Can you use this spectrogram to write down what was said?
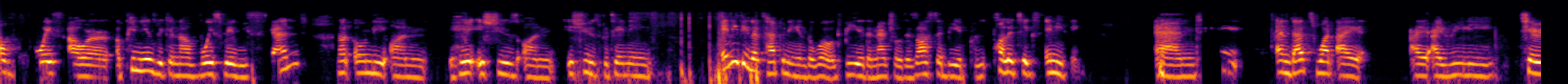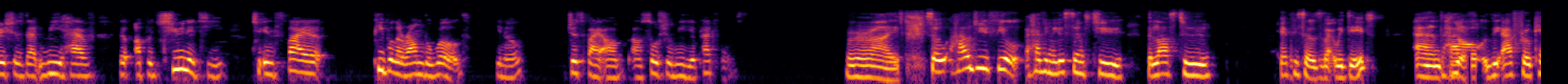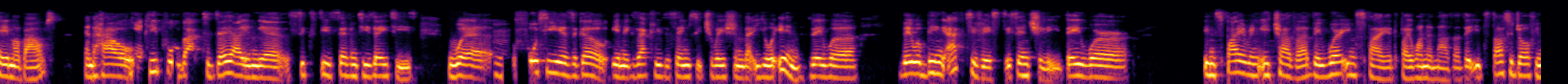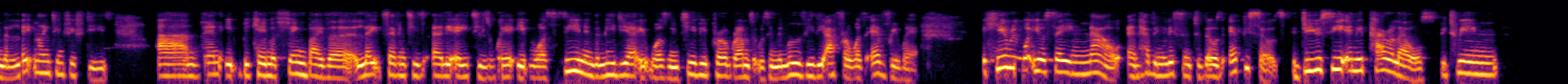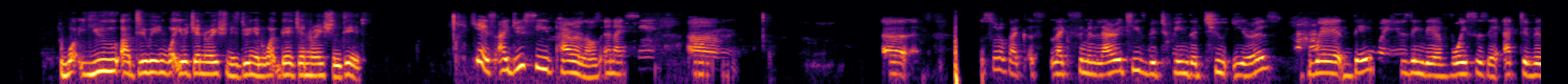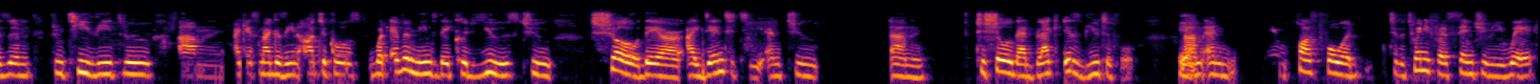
now voice our opinions, we can now voice where we stand, not only on hair issues, on issues pertaining anything that's happening in the world, be it a natural disaster, be it po- politics, anything. And and that's what I I, I really cherish is that we have the opportunity to inspire people around the world, you know, just by our, our social media platforms. Right. So, how do you feel having listened to the last two episodes that we did and how yes. the Afro came about and how yes. people that today are in their 60s, 70s, 80s were mm. 40 years ago in exactly the same situation that you're in. They were they were being activists essentially. They were inspiring each other. They were inspired by one another. They, it started off in the late 1950s and then it became a thing by the late 70s, early 80s, where it was seen in the media, it was in TV programs, it was in the movie, the Afro was everywhere hearing what you're saying now and having listened to those episodes, do you see any parallels between what you are doing, what your generation is doing, and what their generation did? Yes, I do see parallels, and I see um, uh, sort of like like similarities between the two eras, uh-huh. where they were using their voices, their activism through TV, through um, I guess, magazine articles, whatever means they could use to show their identity and to um, to show that black is beautiful. Yeah. Um, and you fast forward to the 21st century where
